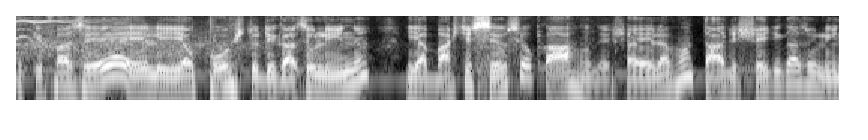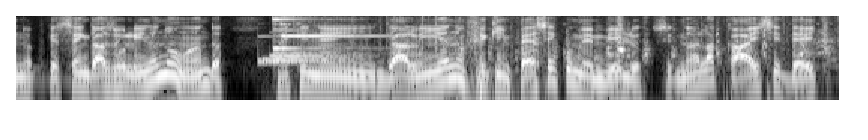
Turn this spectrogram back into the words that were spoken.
O que fazer é ele ir ao posto de gasolina e abastecer o seu carro, deixar ele à vontade, cheio de gasolina, porque sem gasolina não anda. É que nem galinha não fica em pé sem comer milho, senão ela cai e se deita.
